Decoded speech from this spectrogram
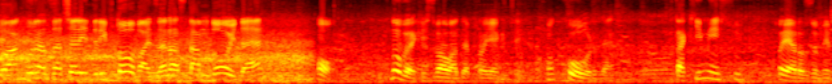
bo akurat zaczęli driftować, zaraz tam dojdę. O, znowu jakieś dwa ładne projekty. O kurde, w takim miejscu to ja rozumiem.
